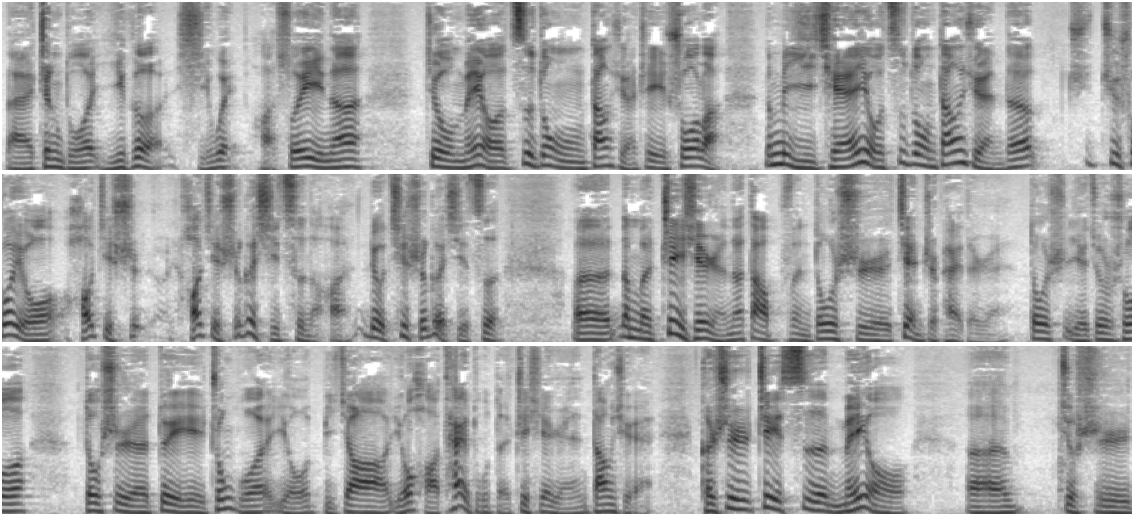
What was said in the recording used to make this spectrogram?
来争夺一个席位啊，所以呢就没有自动当选这一说了。那么以前有自动当选的，据据说有好几十好几十个席次呢，哈，六七十个席次。呃，那么这些人呢，大部分都是建制派的人，都是也就是说。都是对中国有比较友好态度的这些人当选，可是这次没有，呃，就是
